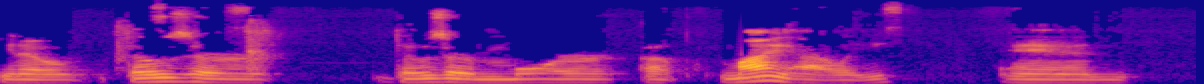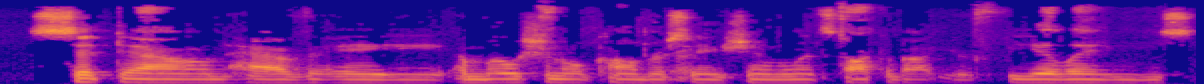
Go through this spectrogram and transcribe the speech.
You know, those are those are more up my alley and sit down, have a emotional conversation, let's talk about your feelings,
